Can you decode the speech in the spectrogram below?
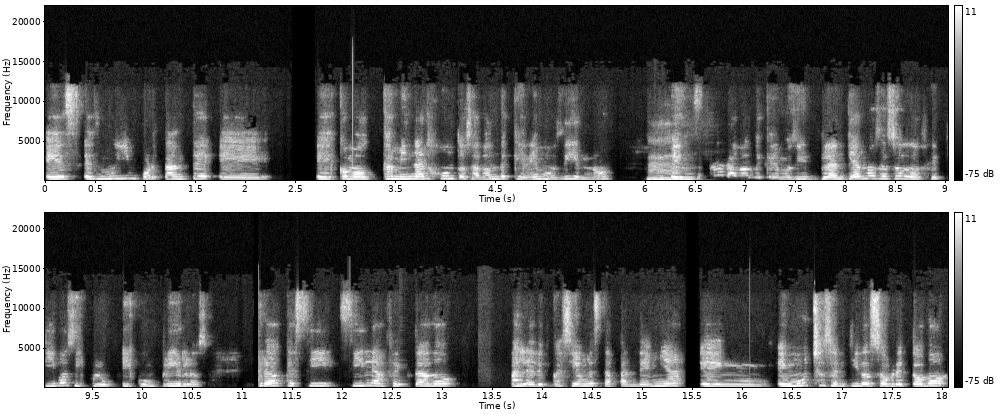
es, es, muy importante eh, eh, como caminar juntos a dónde queremos ir, ¿no? Pensar a dónde queremos ir, plantearnos esos objetivos y, y cumplirlos. Creo que sí, sí le ha afectado a la educación esta pandemia en, en muchos sentidos, sobre todo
